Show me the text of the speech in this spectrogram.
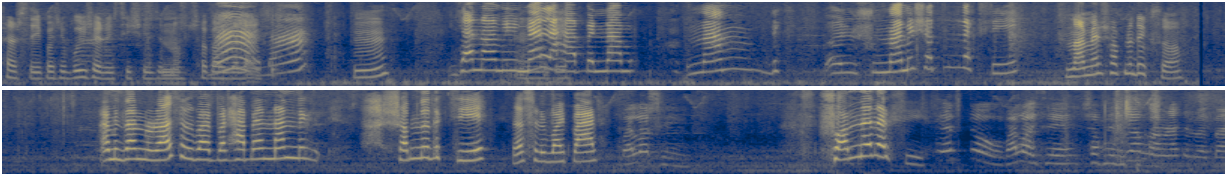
ছাড়ছে এই পাশে বৈশা রয়েছি সেই জন্য সকালবেলা। হুম? জানো আমি মেলা হাপের নাম নাম নামের সাথে দেখছি। নামের স্বপ্ন দেখছ? আমি জানো রাসেল বাইপার হাপের নাম দেখ স্বপ্ন দেখছি রাসেল বাইপার ভালো আছে? স্বপ্নে দেখছি। ভালো আছে স্বপ্নে দেখি তার মুটা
